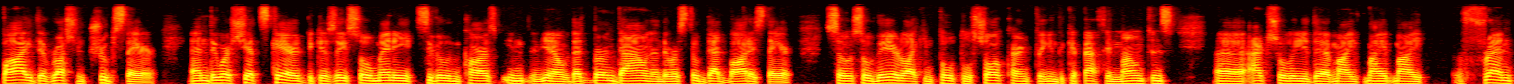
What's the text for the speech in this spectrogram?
by the Russian troops there, and they were shit scared because they saw many civilian cars in you know that burned down, and there were still dead bodies there. So so they are like in total shock currently in the Carpathian Mountains. Uh, actually, the my my my friend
